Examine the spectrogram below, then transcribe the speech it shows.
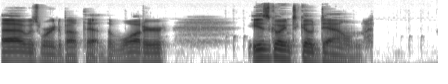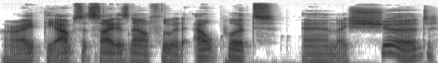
I was worried about that. The water is going to go down. All right, the opposite side is now fluid output, and I should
